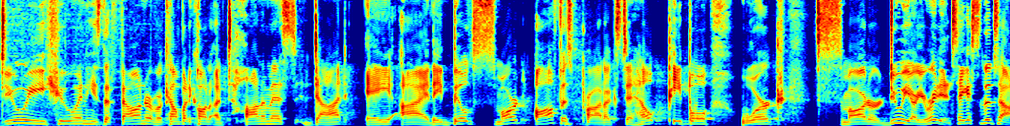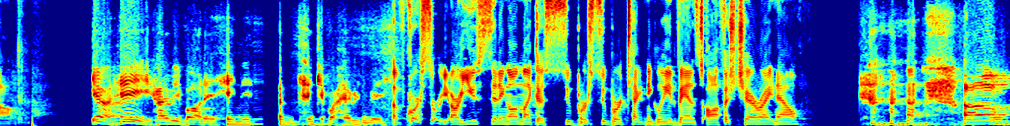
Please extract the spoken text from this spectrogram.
Dewey Huon. He's the founder of a company called Autonomous.ai. They build smart office products to help people work smarter. Dewey, are you ready to take us to the top? Yeah, hey, hi everybody. Hey Nathan, thank you for having me. Of course. Are you sitting on like a super, super technically advanced office chair right now? um,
